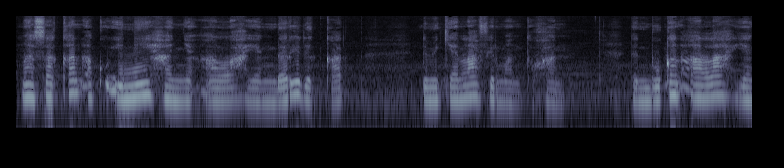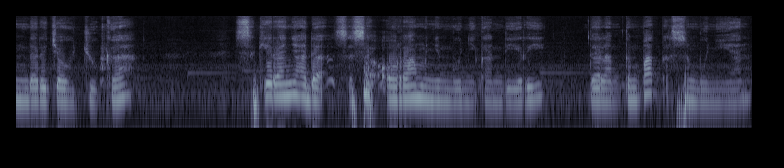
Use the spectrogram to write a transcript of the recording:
Masakan aku ini hanya Allah yang dari dekat, demikianlah firman Tuhan, dan bukan Allah yang dari jauh juga. Sekiranya ada seseorang menyembunyikan diri dalam tempat persembunyian,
